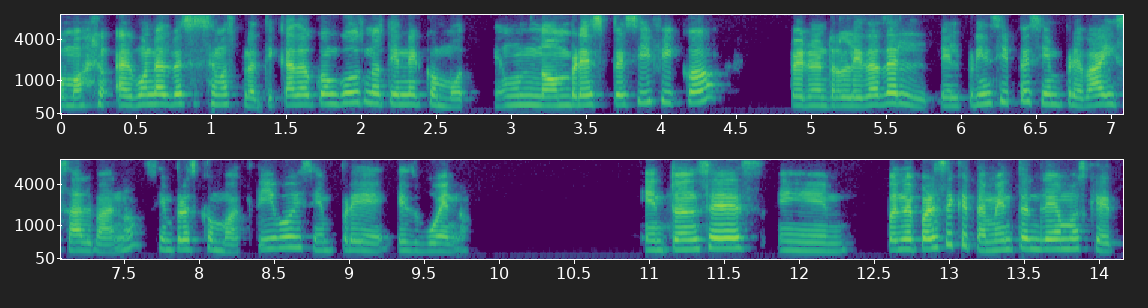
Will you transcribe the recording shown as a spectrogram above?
como algunas veces hemos platicado con Gus, no tiene como un nombre específico, pero en realidad el, príncipe siempre va y salva, ¿no? Siempre es como activo y siempre es bueno. Entonces, em, pues me parece que también tendríamos que,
